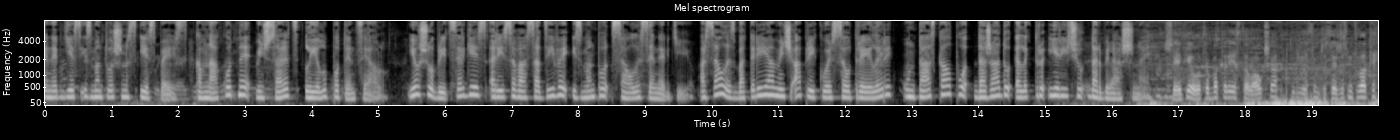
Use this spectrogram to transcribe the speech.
enerģijas izmantošanas iespējas, kam nākotnē viņš saredz lielu potenciālu. Jau šobrīd Sergejs arī savā sadzīvē izmanto saules enerģiju. Ar saules baterijām viņš aprīkojas savu traileri un tās kalpo dažādu elektroierīču darbināšanai. Šeit jau otra baterija stāv augšā, tur ir 160 vati.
